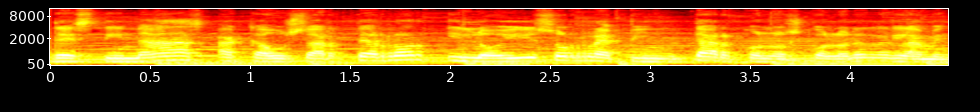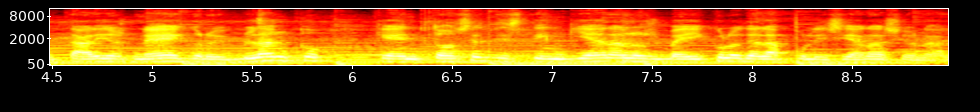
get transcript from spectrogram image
destinadas a causar terror y lo hizo repintar con los colores reglamentarios negro y blanco que entonces distinguían a los vehículos de la Policía Nacional.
